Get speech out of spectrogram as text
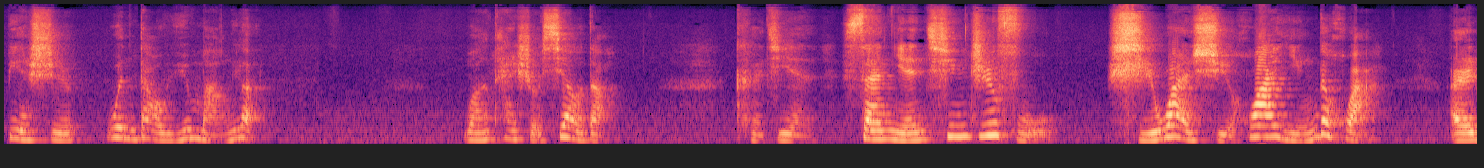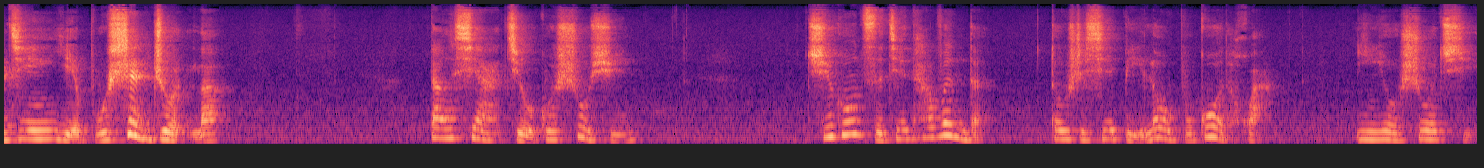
便是问道于忙了。王太守笑道：“可见三年清知府，十万雪花银的话，而今也不甚准了。”当下酒过数巡。瞿公子见他问的，都是些笔陋不过的话。因又说起，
